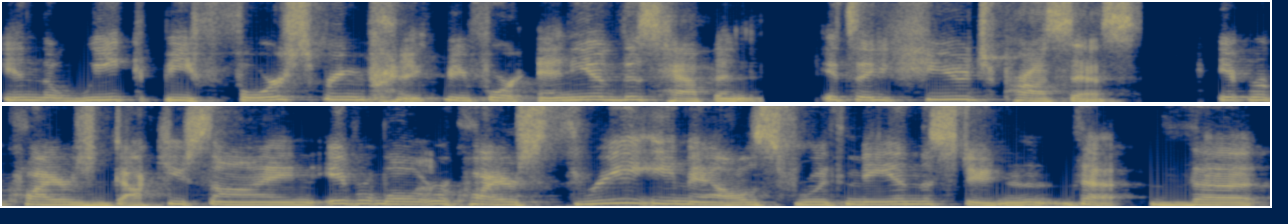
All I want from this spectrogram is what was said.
in the week before spring break, before any of this happened. It's a huge process. It requires DocuSign. It well, it requires three emails with me and the student, the the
